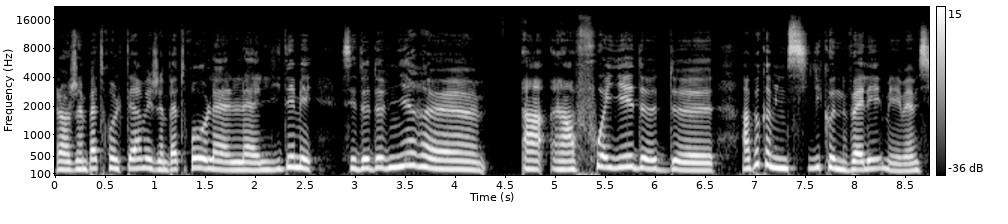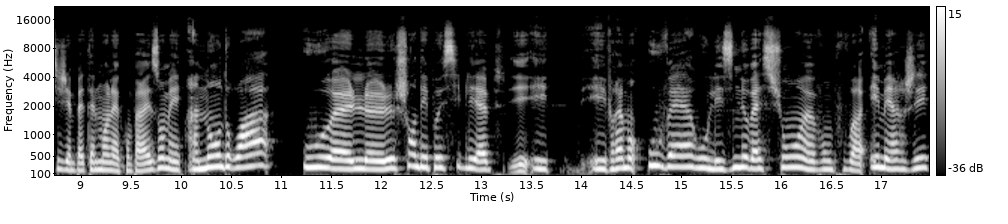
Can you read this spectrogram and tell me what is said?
Alors, j'aime pas trop le terme et j'aime pas trop l'idée, mais c'est de devenir un, foyer de, de, un peu comme une Silicon Valley, mais même si j'aime pas tellement la comparaison, mais un endroit où euh, le, champ des possibles est, est, est, vraiment ouvert, où les innovations euh, vont pouvoir émerger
